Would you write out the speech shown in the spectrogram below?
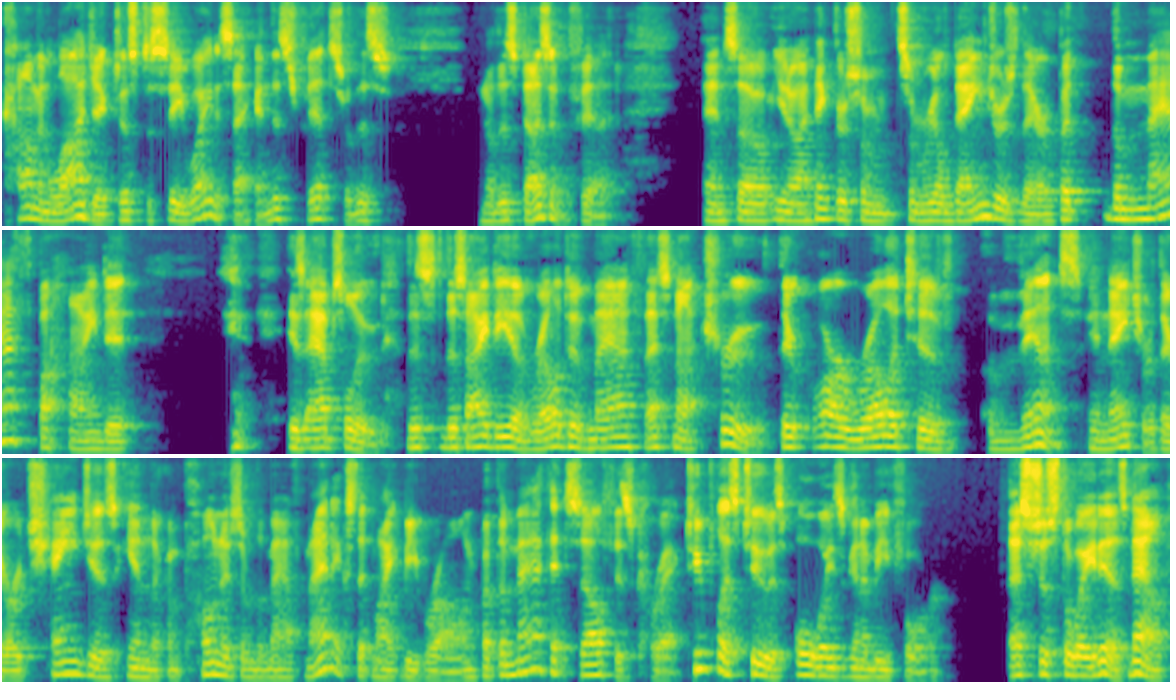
common logic just to see, wait a second, this fits or this you know this doesn't fit. And so you know i think there's some some real dangers there but the math behind it is absolute. This this idea of relative math that's not true. There are relative events in nature. There are changes in the components of the mathematics that might be wrong but the math itself is correct. 2 plus 2 is always going to be 4 that's just the way it is. Now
